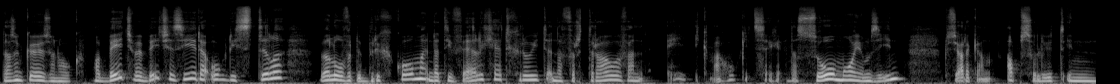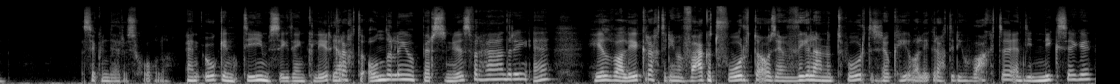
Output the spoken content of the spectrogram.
dat is een keuze ook. Maar beetje bij beetje zie je dat ook die stille wel over de brug komen en dat die veiligheid groeit en dat vertrouwen van, hé, hey, ik mag ook iets zeggen. En dat is zo mooi om te zien. Dus ja, dat kan absoluut in secundaire scholen. En ook in teams. Ik denk leerkrachten ja. onderling op personeelsvergadering. Hè. Heel wat leerkrachten nemen vaak het voortouw, zijn veel aan het woord. Er zijn ook heel wat leerkrachten die wachten en die niks zeggen.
